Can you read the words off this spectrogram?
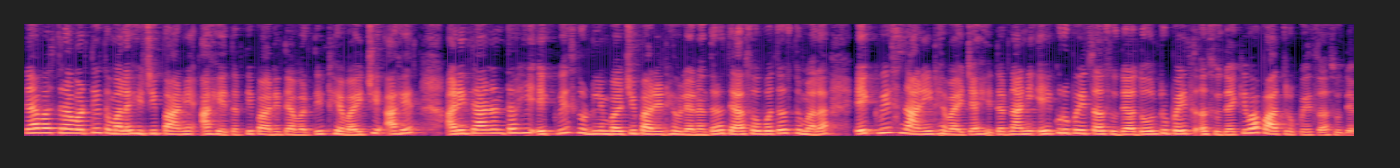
त्या वस्त्रावरती तुम्हाला ही जी पाने आहे तर ती पाने त्यावरती ठेवायची आहेत. आणि त्यानंतर ही एकवीस कडुलिंबाची पाने ठेवल्यानंतर त्यासोबतच तुम्हाला एकवीस नाणी ठेवायची आहे. तर नाणी एक रुपयेचं असू द्या दोन रुपयेचं असू द्या किंवा पाच रुपयेचं असू द्या.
